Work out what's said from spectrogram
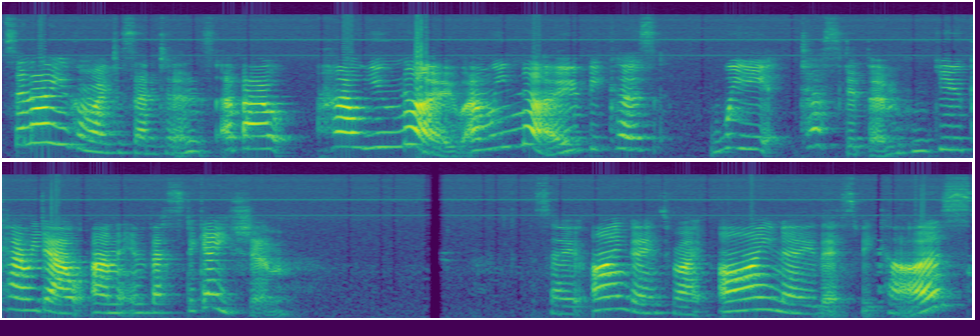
So now you can write a sentence about how you know, and we know because we tested them. You carried out an investigation. So I'm going to write, I know this because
